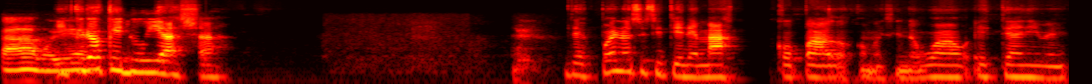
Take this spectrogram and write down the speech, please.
Ah, muy y bien. creo que Inuyasha. Después no sé si tiene más copados, como diciendo, wow, este anime.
